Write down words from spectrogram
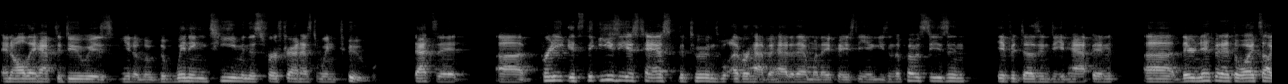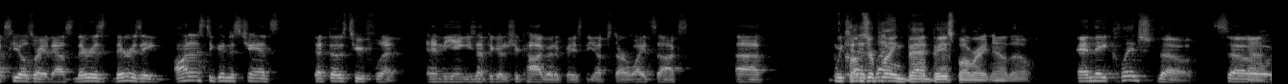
And all they have to do is, you know, the, the winning team in this first round has to win two. That's it. Uh, pretty, it's the easiest task the Twins will ever have ahead of them when they face the Yankees in the postseason, if it does indeed happen. Uh, they're nipping at the White Sox heels right now, so there is there is a honest to goodness chance that those two flip, and the Yankees have to go to Chicago to face the upstart White Sox. Uh, which Cubs are less playing bad baseball right now, though. And they clinched though, so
